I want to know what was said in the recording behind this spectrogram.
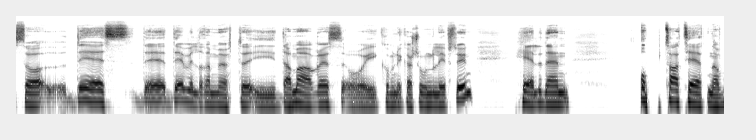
Så det, det, det vil dere møte i Damaris og i Kommunikasjon og livssyn. Hele den opptattheten av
